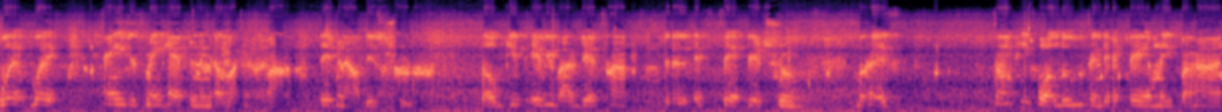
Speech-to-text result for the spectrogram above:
what what changes may happen in their life by living out this truth. So give everybody their time to accept their truth because some people are losing their families behind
